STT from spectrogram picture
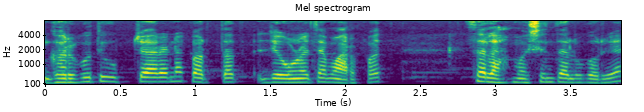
घरगुती उपचार ना करतात जेवणाच्या मार्फत. चला मशीन चालू करूया.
